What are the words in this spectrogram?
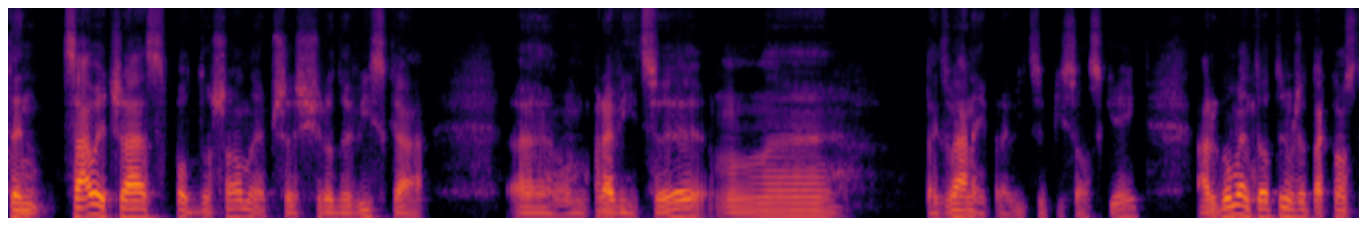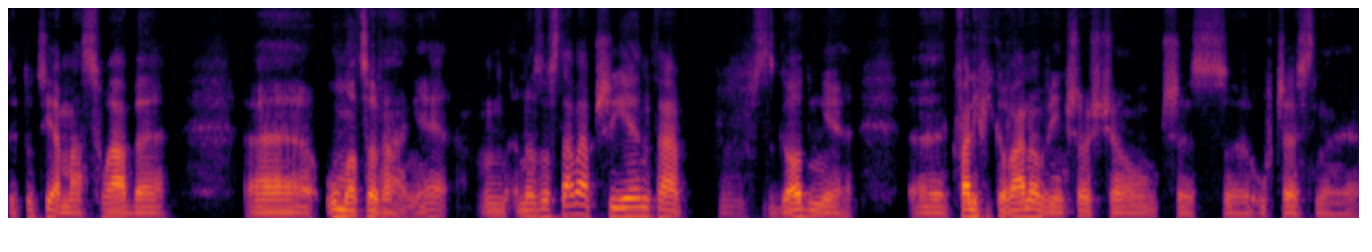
ten cały czas podnoszony przez środowiska prawicy tak zwanej prawicy pisowskiej, argument o tym, że ta konstytucja ma słabe umocowanie, no została przyjęta zgodnie kwalifikowaną większością przez ówczesny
